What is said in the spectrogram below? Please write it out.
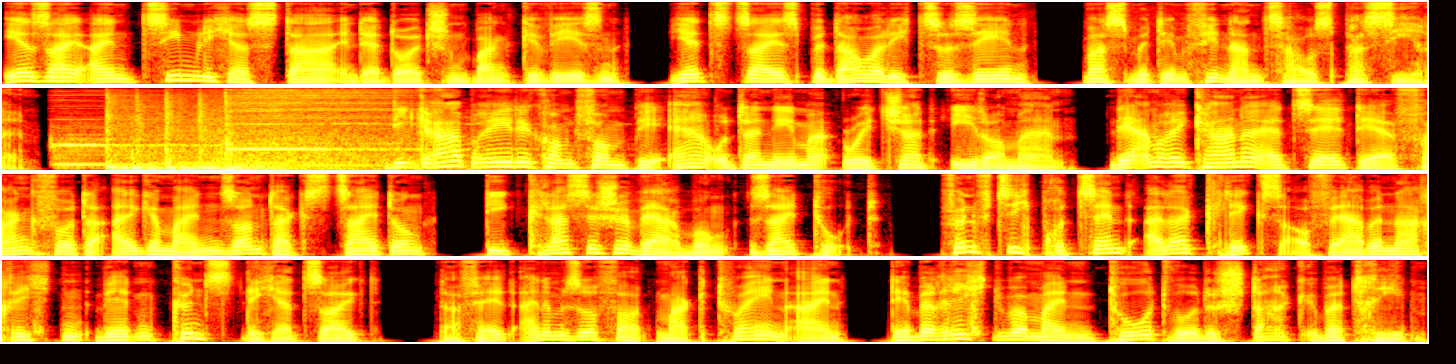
Er sei ein ziemlicher Star in der Deutschen Bank gewesen, jetzt sei es bedauerlich zu sehen, was mit dem Finanzhaus passiere. Die Grabrede kommt vom PR-Unternehmer Richard Edelman. Der Amerikaner erzählt der Frankfurter Allgemeinen Sonntagszeitung, die klassische Werbung sei tot. 50 Prozent aller Klicks auf Werbenachrichten werden künstlich erzeugt. Da fällt einem sofort Mark Twain ein. Der Bericht über meinen Tod wurde stark übertrieben.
